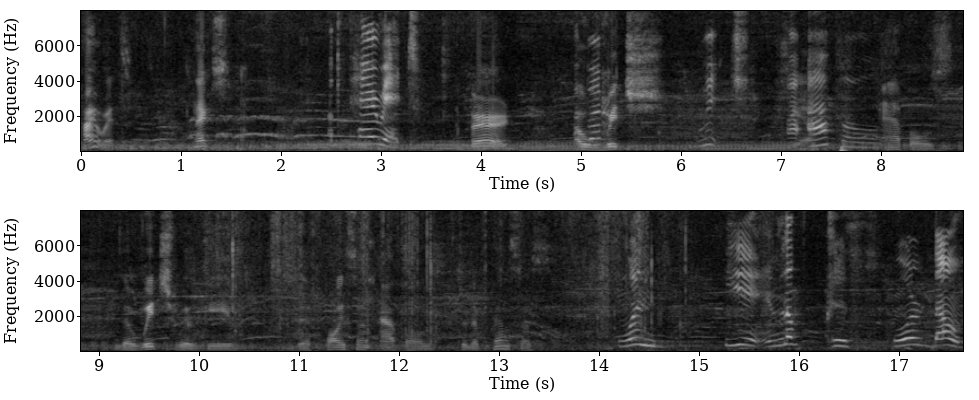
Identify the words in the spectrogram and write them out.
pirate. Next, parrot. a bird. A bird. witch. Which? A Yeah. apple. Apples. The witch will give the poison apples to the princess. One. Yeah, and look, it's four down.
